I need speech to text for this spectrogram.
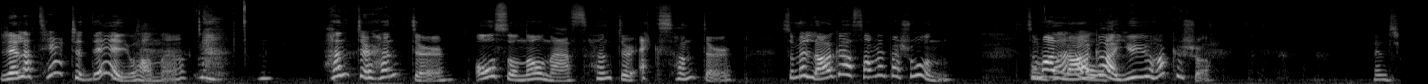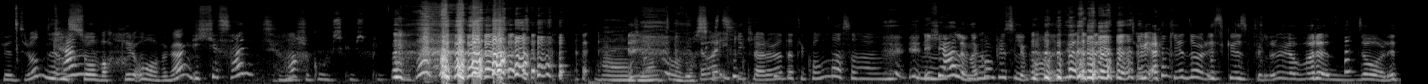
Relatert til det, Johanne. Hunter Hunter, also known as Hunter x Hunter, som er laga av samme person. Som Oh, har wow. laga Yu Yu Hakusho. Hvem skulle trodd? En Hvem? så vakker overgang. Ikke sant? Hun er så god skuespiller. Jeg er rent Jeg var ikke klar over at dette kom, da, så Ikke jeg heller, men jeg kom plutselig på det. Vi er ikke dårlige skuespillere, vi er bare dårlige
